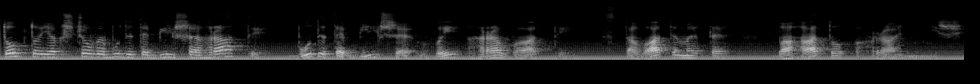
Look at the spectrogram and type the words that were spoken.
Тобто, якщо ви будете більше грати, будете більше вигравати, ставатимете багатогранніші.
